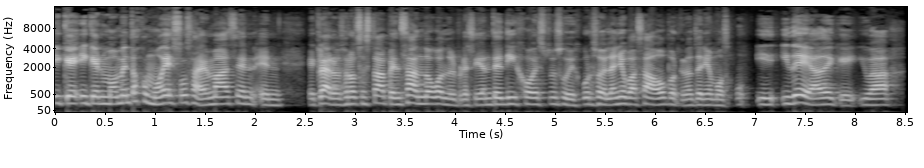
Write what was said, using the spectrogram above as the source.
y, que, y que en momentos como esos, además, en, en eh, claro, nosotros estaba pensando cuando el presidente dijo esto en su discurso del año pasado, porque no teníamos idea de que iba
